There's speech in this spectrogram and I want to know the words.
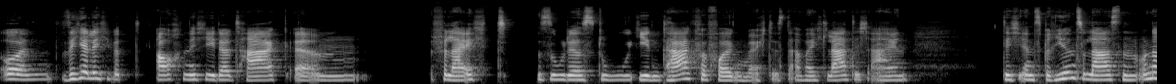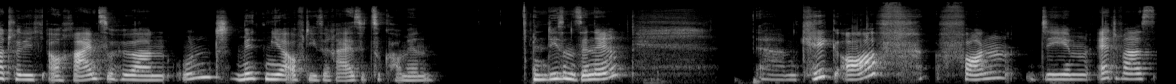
und sicherlich wird auch nicht jeder Tag ähm, vielleicht so, dass du jeden Tag verfolgen möchtest. Aber ich lade dich ein, dich inspirieren zu lassen und natürlich auch reinzuhören und mit mir auf diese Reise zu kommen. In diesem Sinne, ähm, Kick-off von dem etwas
